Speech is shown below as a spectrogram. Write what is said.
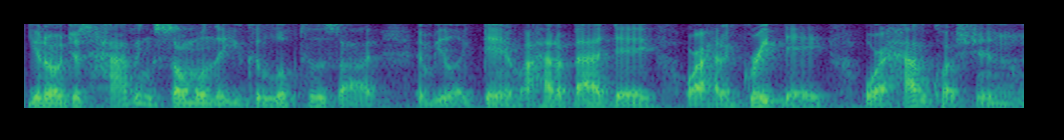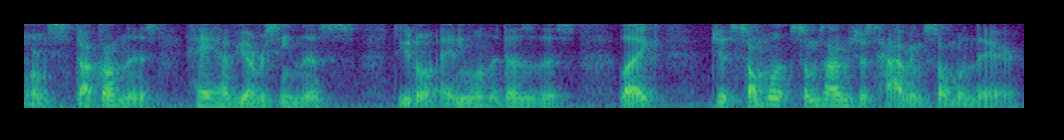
you know, just having someone that you can look to the side and be like, damn, I had a bad day, or I had a great day, or I have a question, or mm-hmm. I'm stuck on this. Hey, have you ever seen this? Do you know anyone that does this? Like, just someone, sometimes just having someone there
